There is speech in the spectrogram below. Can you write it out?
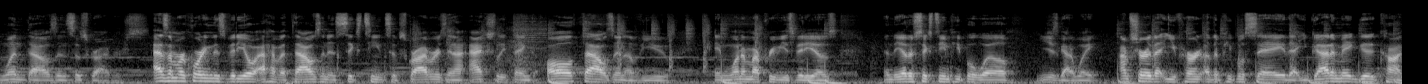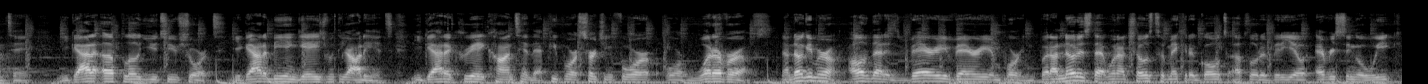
1,000 subscribers. As I'm recording this video, I have 1,016 subscribers, and I actually thanked all 1,000 of you in one of my previous videos. And the other 16 people, well, you just gotta wait. I'm sure that you've heard other people say that you gotta make good content. You gotta upload YouTube shorts. You gotta be engaged with your audience. You gotta create content that people are searching for or whatever else. Now don't get me wrong, all of that is very, very important. But I noticed that when I chose to make it a goal to upload a video every single week,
